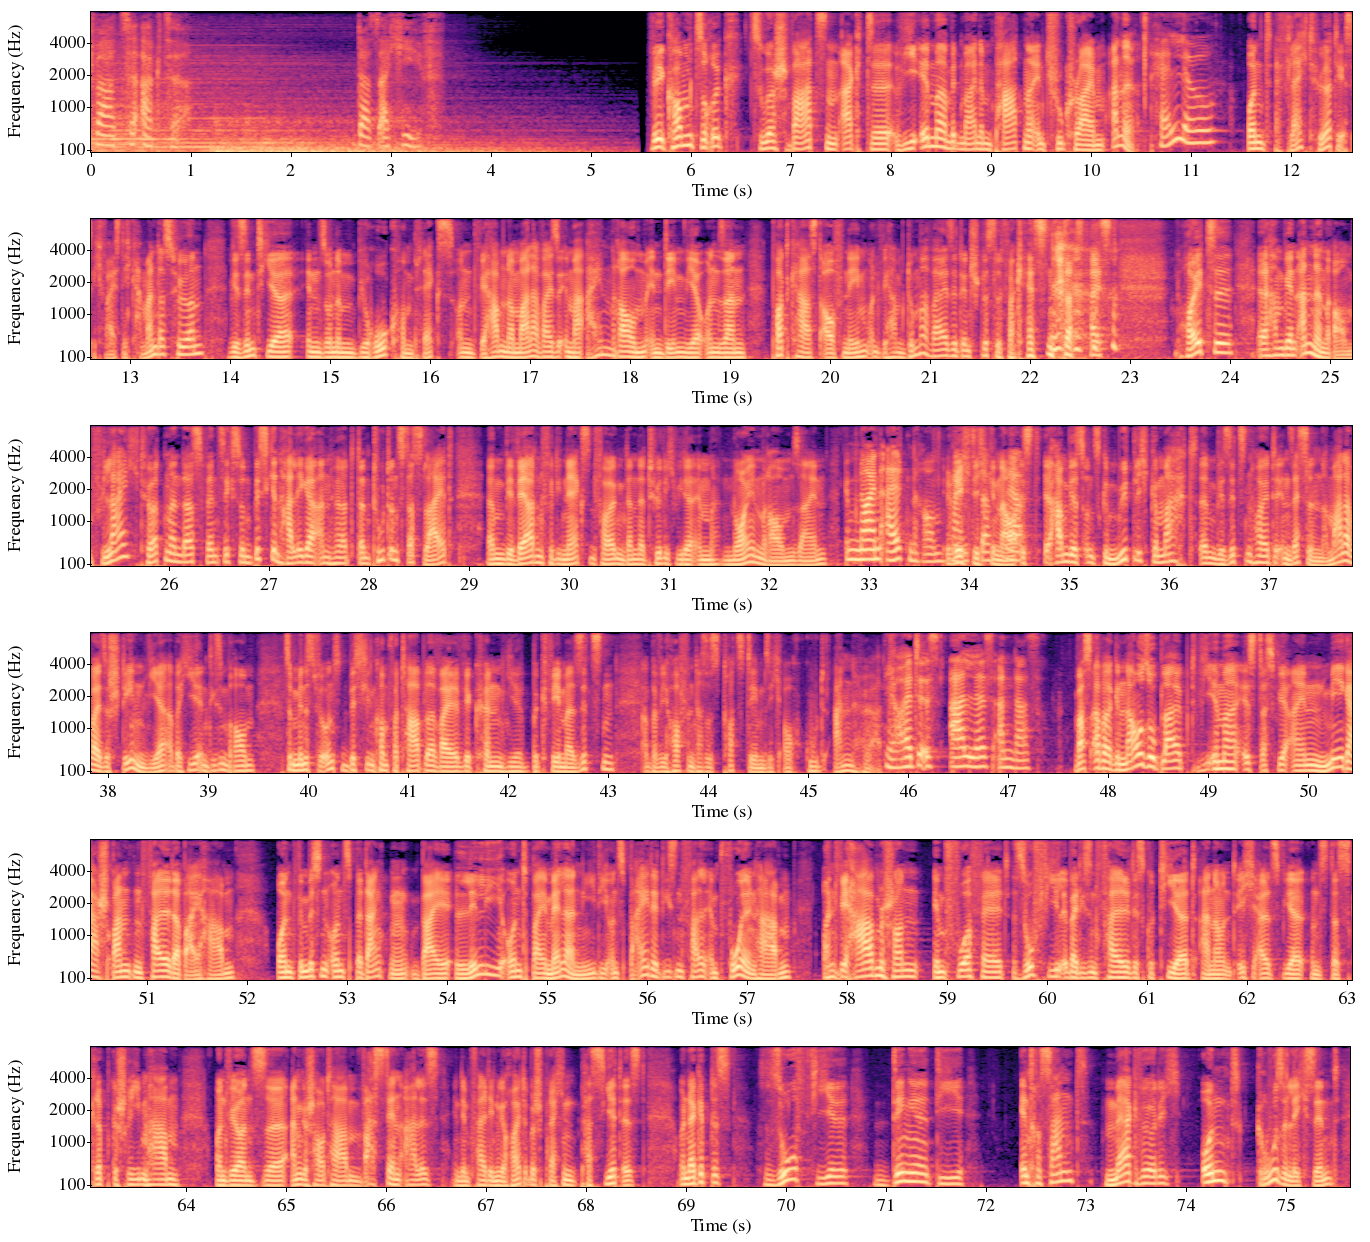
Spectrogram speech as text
Schwarze Akte. Das Archiv. Willkommen zurück zur schwarzen Akte, wie immer mit meinem Partner in True Crime, Anne. Hello. Und vielleicht hört ihr es, ich weiß nicht, kann man das hören? Wir sind hier in so einem Bürokomplex und wir haben normalerweise immer einen Raum, in dem wir unseren Podcast aufnehmen und wir haben dummerweise den Schlüssel vergessen. Das heißt, Heute äh, haben wir einen anderen Raum. Vielleicht hört man das, wenn es sich so ein bisschen halliger anhört, dann tut uns das leid. Ähm, wir werden für die nächsten Folgen dann natürlich wieder im neuen Raum sein. Im neuen alten Raum. Richtig, genau. Ja. Ist, haben wir es uns gemütlich gemacht. Ähm, wir sitzen heute in Sesseln. Normalerweise stehen wir, aber hier in diesem Raum zumindest für uns ein bisschen komfortabler, weil wir können hier bequemer sitzen. Aber wir hoffen, dass es trotzdem sich auch gut anhört. Ja, heute ist alles anders. Was aber genauso bleibt wie immer, ist, dass wir einen mega spannenden Fall dabei haben und wir müssen uns bedanken bei Lilly und bei Melanie, die uns beide diesen Fall empfohlen haben. Und wir haben schon im Vorfeld so viel über diesen Fall diskutiert, Anne und ich, als wir uns das Skript geschrieben haben und wir uns äh, angeschaut haben, was denn alles in dem Fall, den wir heute besprechen, passiert ist. Und da gibt es so viel Dinge, die interessant, merkwürdig und gruselig sind,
